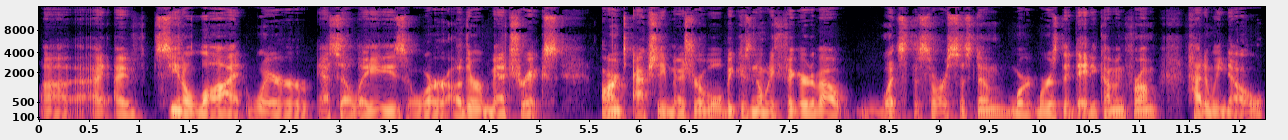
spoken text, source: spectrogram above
Uh, I, I've seen a lot where SLAs or other metrics aren't actually measurable because nobody figured about what's the source system, where, where's the data coming from, how do we know?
